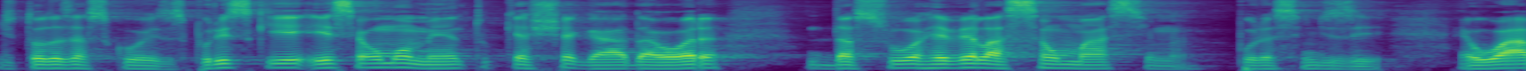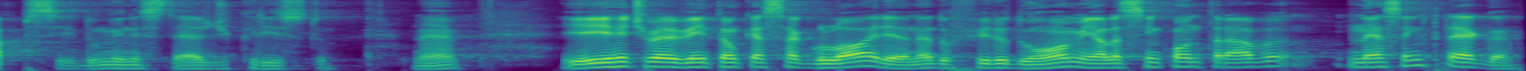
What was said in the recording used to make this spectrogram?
de todas as coisas. Por isso que esse é o momento que é chegada a hora da sua revelação máxima, por assim dizer. É o ápice do ministério de Cristo, né? E aí a gente vai ver então que essa glória, né, do Filho do Homem, ela se encontrava nessa entrega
